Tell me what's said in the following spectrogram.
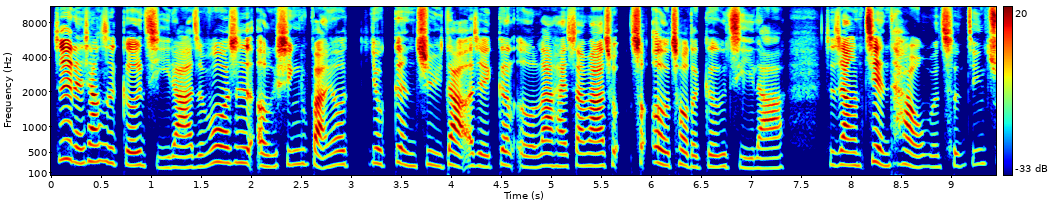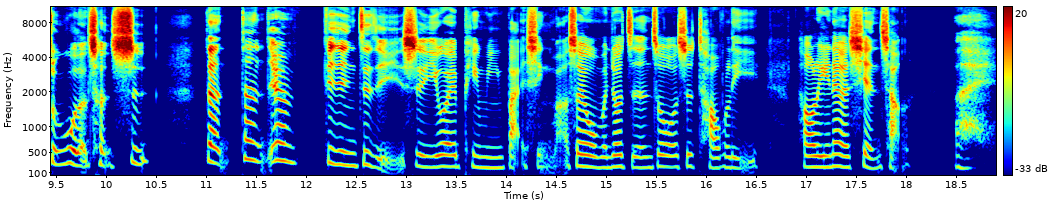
就有点像是哥吉拉，只不过是恶心版，又又更巨大，而且更恶烂，还散发出臭恶臭的哥吉拉，就这样践踏我们曾经住过的城市。但但因为毕竟自己是一位平民百姓嘛，所以我们就只能做是逃离，逃离那个现场。唉，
